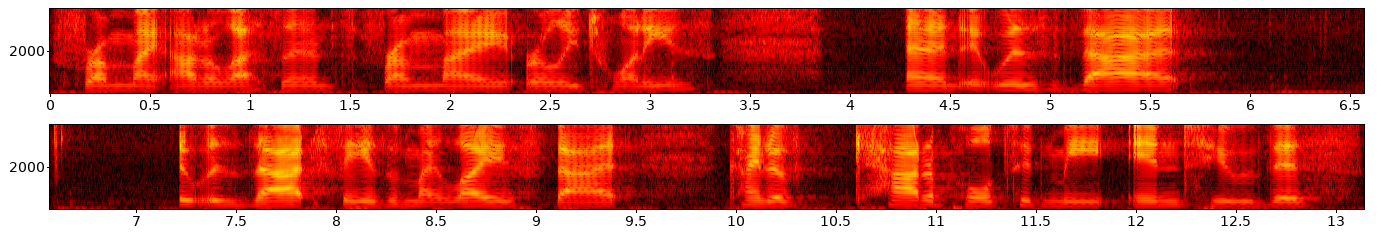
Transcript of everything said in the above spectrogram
from my adolescence, from my early 20s. And it was that it was that phase of my life that kind of catapulted me into this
